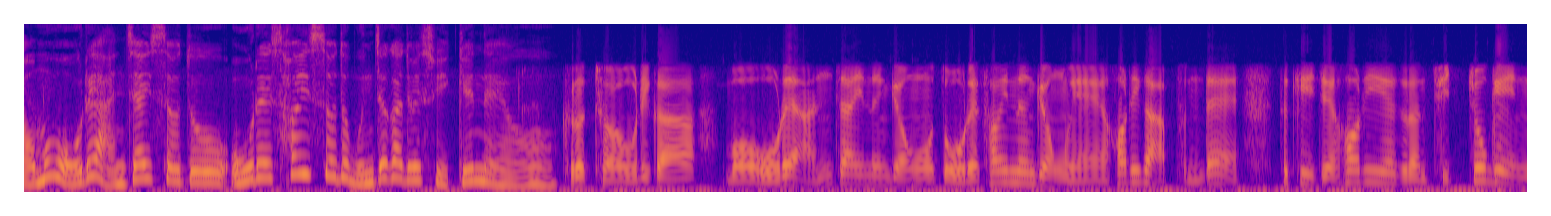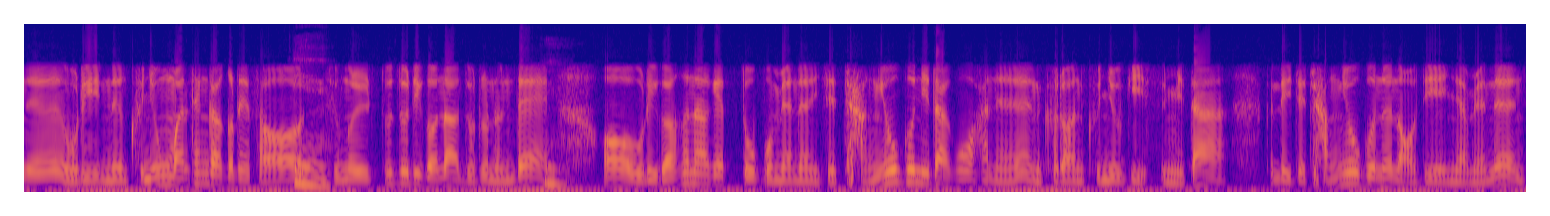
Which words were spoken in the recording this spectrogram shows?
너무 오래 앉아 있어도 오래 서 있어도 문제가 될 수 있겠네요. 그렇죠. 우리가 뭐 오래 앉아 있는 경우 또 오래 서 있는 경우에 허리가 아픈데 특히 이제 허리의 그런 뒤쪽에 있는 우리 있는 근육만 생각을 해서 예. 등을 두드리거나 누르는데 예. 어 우리가 흔하게 또 보면은 이제 장요근이라고 하는 그런 근육이 있습니다. 근데 이제 장요근은 어디에 있냐면은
